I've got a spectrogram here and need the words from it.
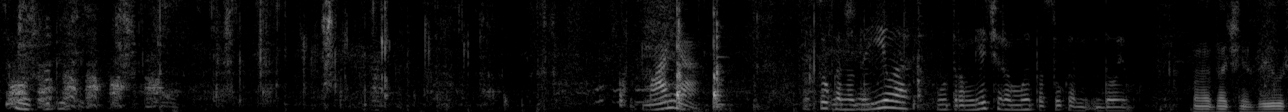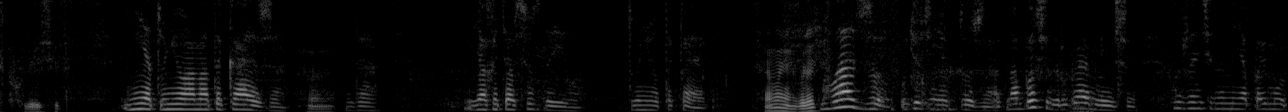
Все, можешь выключить. Маня, посука надоела. Утром, вечером мы посука доим. Она одна очень сдавилась, походу, висит. Нет, у нее она такая же. А, Да. Я хотя все сдаила. Это у нее такая. Сама не гулять? Бывает же, у тетенек тоже. Одна больше, другая меньше. Ну, женщины меня поймут.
